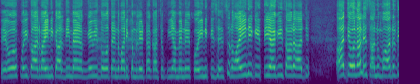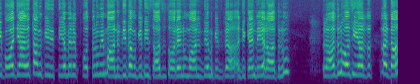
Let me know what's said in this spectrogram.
ਤੇ ਉਹ ਕੋਈ ਕਾਰਵਾਈ ਨਹੀਂ ਕਰਦੀ। ਮੈਂ ਅੱਗੇ ਵੀ ਦੋ ਤਿੰਨ ਵਾਰੀ ਕੰਪਲੇਂਟਾਂ ਕਰ ਚੁੱਕੀ ਆ। ਮੈਨੂੰ ਕੋਈ ਨਹੀਂ ਕਿਸੇ ਸੁਣਵਾਈ ਨਹੀਂ ਕੀਤੀ ਹੈਗੀ ਸਰ, ਅੱਜ ਅੱਜ ਉਹਨਾਂ ਨੇ ਸਾਨੂੰ ਮਾਰਨ ਦੀ ਬਹੁਤ ਜ਼ਿਆਦਾ ਧਮਕੀ ਦਿੱਤੀ ਆ। ਮੇਰੇ ਪੁੱਤ ਨੂੰ ਵੀ ਮਾਰਨ ਦੀ ਧਮਕੀ ਦਿੱਤੀ, ਸੱਸ ਸਹੁਰੇ ਨੂੰ ਮਾਰਨ ਦੀ ਧਮਕੀ ਦਿੱਤੀ। ਅੱਜ ਕਹਿੰਦੇ ਆ ਰਾਤ ਨੂੰ ਰਾਤ ਨੂੰ ਅਸੀਂ ਤੁਹਾਡਾ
